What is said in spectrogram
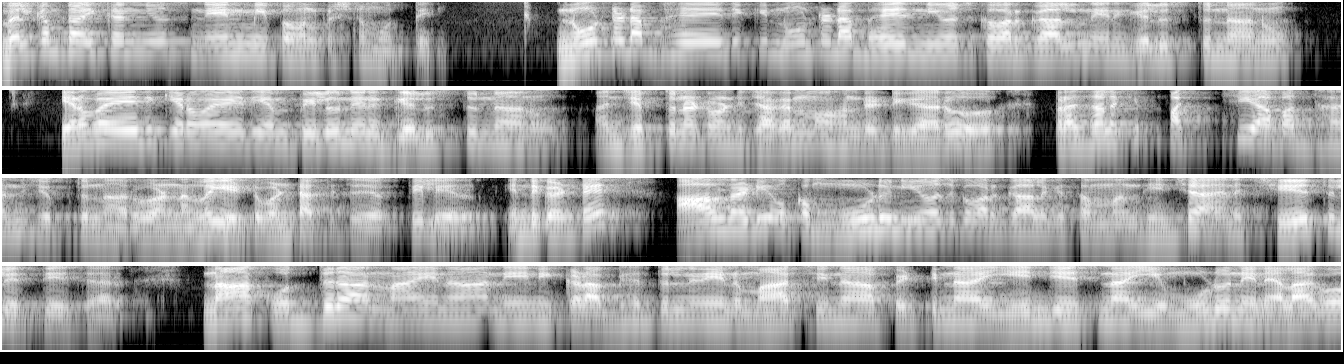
వెల్కమ్ టు ఐకన్ న్యూస్. నేను మీ పవన్ కృష్ణమూర్తి. నూట డెబ్బై ఐదుకి నూట డెబ్బై ఐదు నియోజకవర్గాలు నేను గెలుస్తున్నాను. ఇరవై ఐదుకి ఇరవై ఐదు ఎంపీలు నేను గెలుస్తున్నాను అని చెప్తున్నటువంటి జగన్మోహన్ రెడ్డి గారు ప్రజలకి పచ్చి అబద్ధాన్ని చెప్తున్నారు అనడంలో ఎటువంటి అతిశయోక్తి లేదు. ఎందుకంటే ఆల్రెడీ ఒక మూడు నియోజకవర్గాలకి సంబంధించి ఆయన చేతులు ఎత్తేశారు. నాకొద్దురా నాయన నేను ఇక్కడ అభ్యర్థుల్ని నేను మార్చినా పెట్టినా ఏం చేసినా ఈ మూడు నేను ఎలాగో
